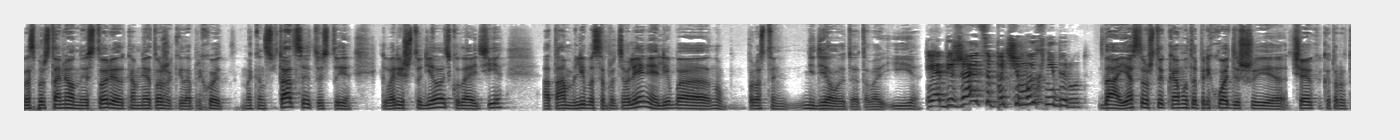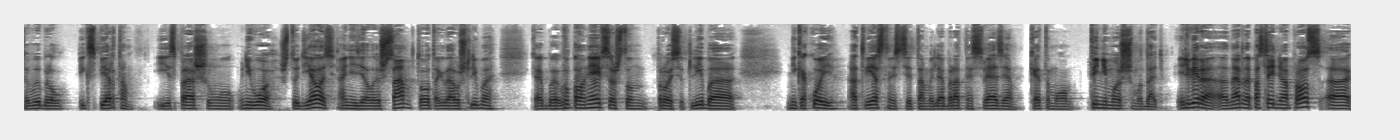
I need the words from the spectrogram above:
распространенная история ко мне тоже, когда приходят на консультации, то есть ты говоришь, что делать, куда идти, а там либо сопротивление, либо ну, просто не делают этого. И... и обижаются, почему их не берут. Да, если уж ты к кому-то приходишь и человека, которого ты выбрал экспертом, и спрашиваешь у него, что делать, а не делаешь сам, то тогда уж либо как бы выполняй все, что он просит, либо никакой ответственности там или обратной связи к этому ты не можешь ему дать. Эльвира, а, наверное, последний вопрос. А,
